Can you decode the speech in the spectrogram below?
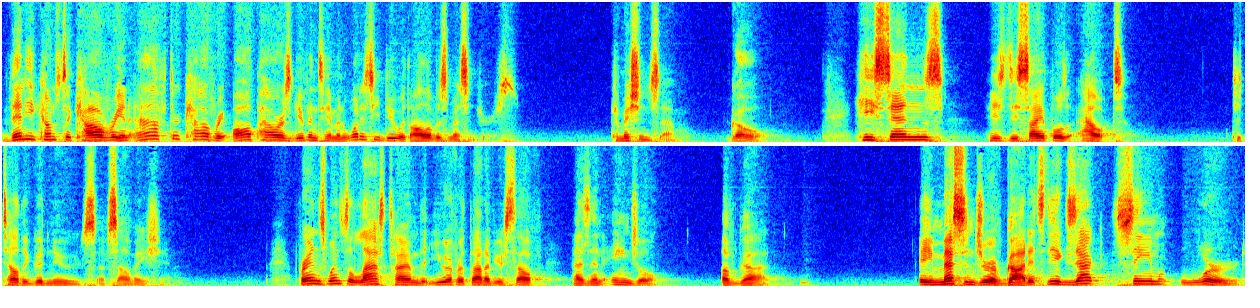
then he comes to Calvary, and after Calvary, all power is given to him. And what does he do with all of his messengers? Commissions them go. He sends his disciples out to tell the good news of salvation. Friends, when's the last time that you ever thought of yourself as an angel of God? A messenger of God. It's the exact same word.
